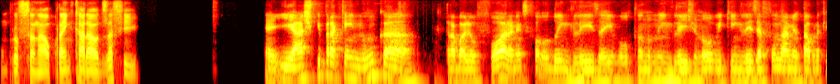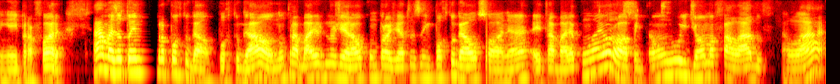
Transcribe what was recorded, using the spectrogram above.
um profissional para encarar o desafio. É, e acho que para quem nunca trabalhou fora, né, que você falou do inglês aí, voltando no inglês de novo, e que inglês é fundamental para quem é ir para fora, ah, mas eu estou indo para Portugal. Portugal não trabalha, no geral, com projetos em Portugal só, né? Ele trabalha com a Europa. Então, o idioma falado lá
